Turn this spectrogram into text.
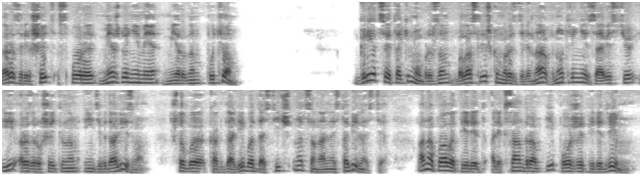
разрешить споры между ними мирным путем. Греция таким образом была слишком разделена внутренней завистью и разрушительным индивидуализмом, чтобы когда-либо достичь национальной стабильности. Она пала перед Александром и позже перед Римом.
